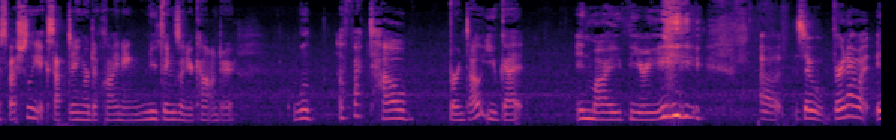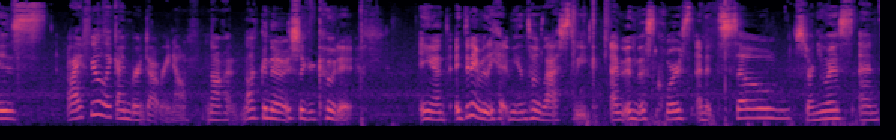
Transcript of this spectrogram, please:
especially accepting or declining new things on your calendar, will affect how burnt out you get, in my theory. uh, so, burnout is. I feel like I'm burnt out right now. Not, not gonna sugarcoat it. And it didn't really hit me until last week. I'm in this course and it's so strenuous, and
